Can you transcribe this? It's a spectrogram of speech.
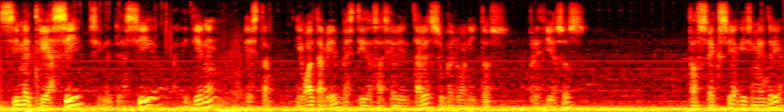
Simetría sí, Simetría sí, aquí tiene esta. Igual también, vestidos así orientales, súper bonitos, preciosos. Todo sexy aquí Simetría.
